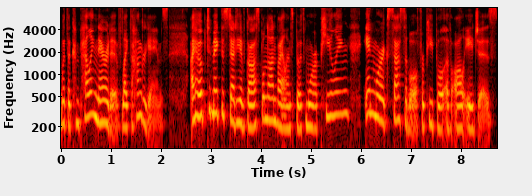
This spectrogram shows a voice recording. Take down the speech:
with a compelling narrative like the Hunger Games, I hope to make the study of gospel nonviolence both more appealing and more accessible for people of all ages.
